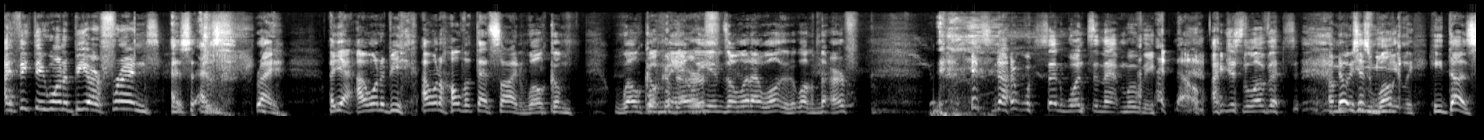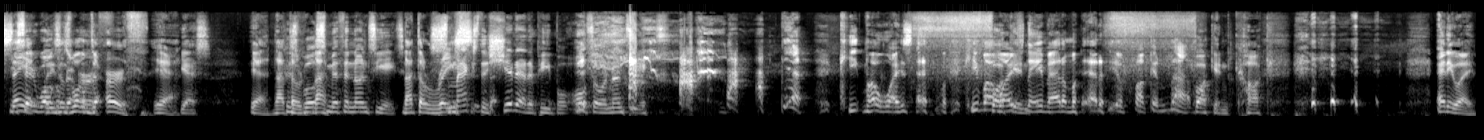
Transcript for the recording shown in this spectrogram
I think they want to be our friends. As as right. Uh, yeah, I want to be. I want to hold up that sign. Welcome, welcome, Welcome to aliens, or whatever. Wel- Welcome to Earth. It's not said once in that movie. I know. I just love that. Um, No, he says immediately. welcome. He does say said it. but He welcome says to welcome Earth. to Earth. Yeah. Yes. Yeah. Not the Because Will not- Smith enunciates. not the race- Smacks the shit out of people. Also enunciates. Yeah, keep my wife's keep my wife's name out of my out of your fucking mouth. Fucking cuck. Anyway,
